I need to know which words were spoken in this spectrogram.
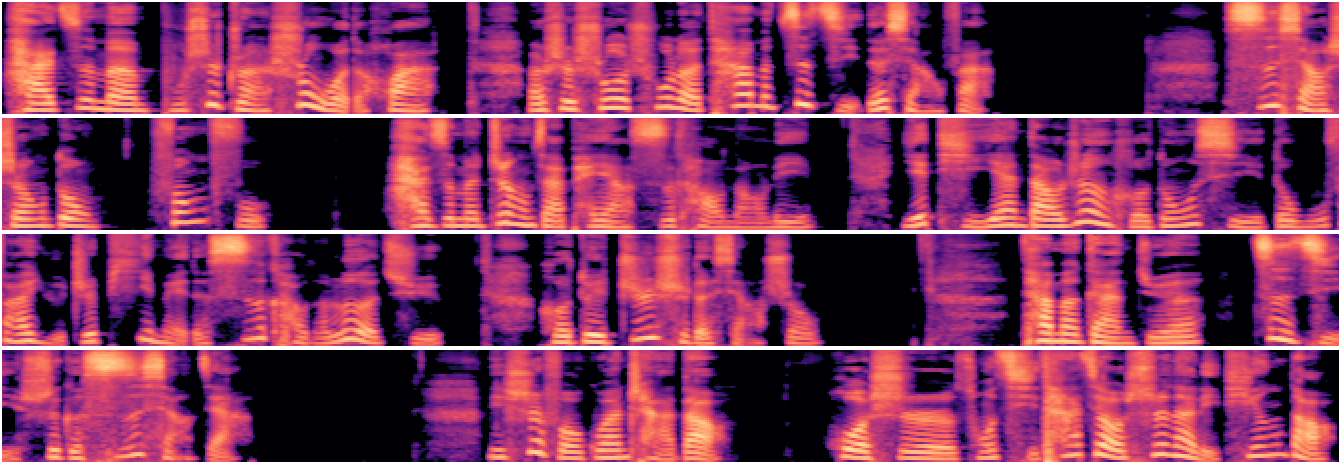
孩子们不是转述我的话，而是说出了他们自己的想法。思想生动丰富，孩子们正在培养思考能力，也体验到任何东西都无法与之媲美的思考的乐趣和对知识的享受。他们感觉自己是个思想家。你是否观察到，或是从其他教师那里听到，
